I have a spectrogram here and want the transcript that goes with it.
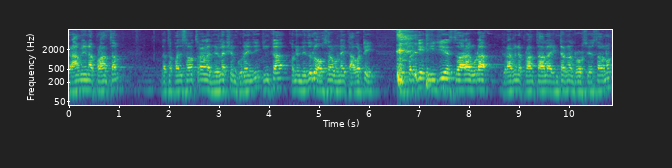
గ్రామీణ ప్రాంతం గత పది సంవత్సరాల నిర్లక్ష్యం గురైంది. ఇంకా కొన్ని నిధులు అవసరం ఉన్నాయి కాబట్టి ఇప్పటికే ఈజీఎస్ ద్వారా కూడా గ్రామీణ ప్రాంతాల ఇంటర్నల్ రోడ్స్ చేస్తూ ఉన్నాం.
